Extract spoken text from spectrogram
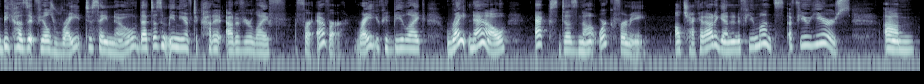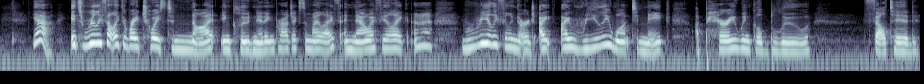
because it feels right to say no, that doesn't mean you have to cut it out of your life forever, right? You could be like, right now, X does not work for me. I'll check it out again in a few months, a few years. Um, yeah, it's really felt like the right choice to not include knitting projects in my life. And now I feel like, uh, I'm really feeling the urge. I, I really want to make a periwinkle blue felted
